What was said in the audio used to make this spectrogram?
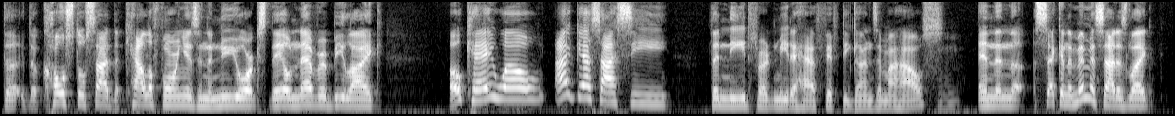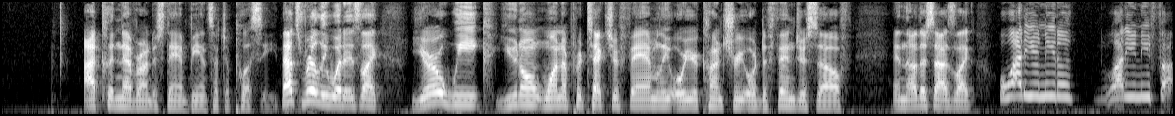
the the coastal side, the Californias and the New Yorks, they'll never be like, okay, well, I guess I see the need for me to have 50 guns in my house. Mm-hmm. And then the Second Amendment side is like, I could never understand being such a pussy. That's really what it's like. You're weak. You don't want to protect your family or your country or defend yourself. And the other side's like, well, why do you need a why do you need five,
